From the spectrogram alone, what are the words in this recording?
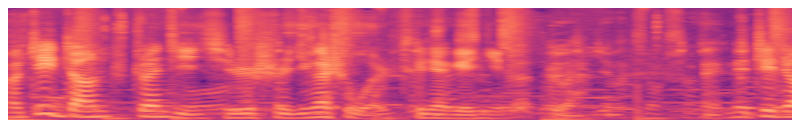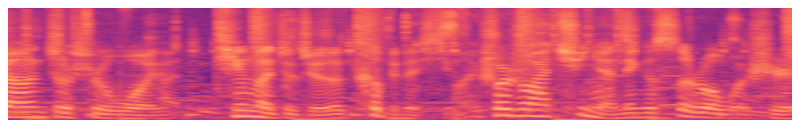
啊，这张专辑其实是应该是我推荐给你的，对吧？对，那这张就是我听了就觉得特别的喜欢。说实话，去年那个色弱我是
